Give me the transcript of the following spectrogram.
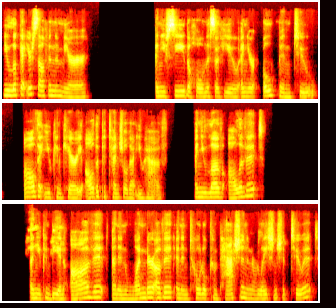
you look at yourself in the mirror and you see the wholeness of you and you're open to all that you can carry, all the potential that you have, and you love all of it. And you can be in awe of it and in wonder of it and in total compassion and relationship to it.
